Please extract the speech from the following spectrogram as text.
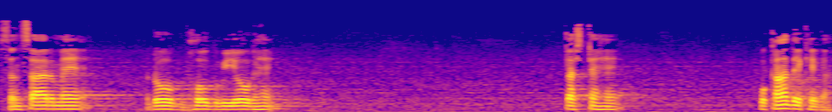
संसार में रोग, भोग, वियोग हैं, कष्ट हैं, वो कहाँ देखेगा?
